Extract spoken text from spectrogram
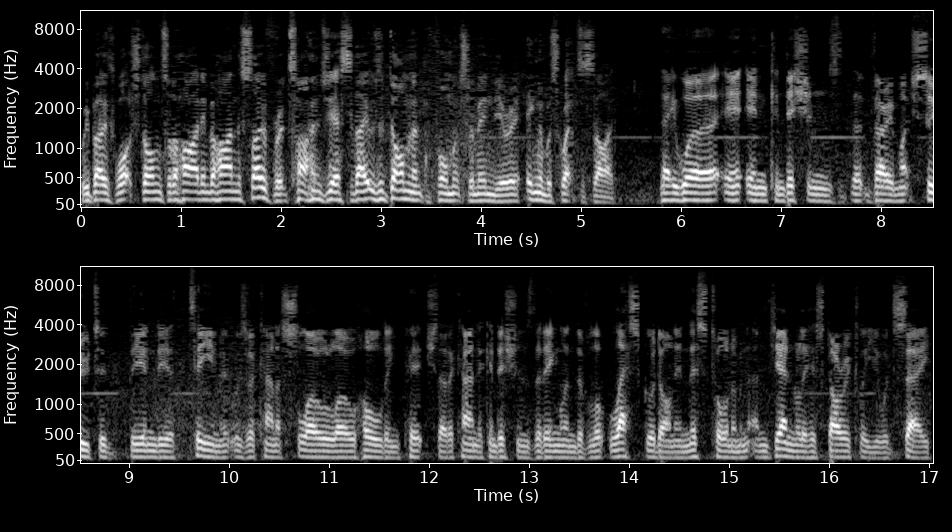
We both watched on, sort of hiding behind the sofa at times yesterday. It was a dominant performance from India. England was swept aside. They were in conditions that very much suited the India team. It was a kind of slow, low holding pitch. They're the kind of conditions that England have looked less good on in this tournament, and generally, historically, you would say.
